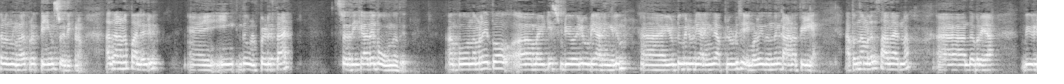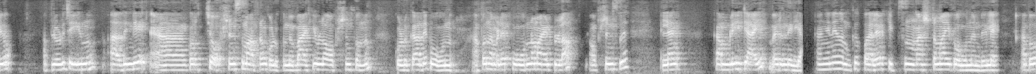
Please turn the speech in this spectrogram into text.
അത് നിങ്ങൾ പ്രത്യേകം ശ്രദ്ധിക്കണം. അതാണ് പലരും ഇത് ഉൾപ്പെടുത്താൻ ശ്രദ്ധിക്കാതെ പോകുന്നത്. അപ്പോൾ നമ്മളിപ്പോൾ ടി സ്റ്റുഡിയോയിലൂടെ ആണെങ്കിലും യൂട്യൂബിലൂടെ ആണെങ്കിലും അപ്ലോഡ് ചെയ്യുമ്പോൾ ഇതൊന്നും കാണത്തില്ല. അപ്പം നമ്മൾ സാധാരണ എന്താ പറയാ വീഡിയോ അപ്ലോഡ് ചെയ്യുന്നു. അതിന്റെ കുറച്ച് ഓപ്ഷൻസ് മാത്രം കൊടുക്കുന്നു. ബാക്കിയുള്ള ഓപ്ഷൻസ് ഒന്നും കൊടുക്കാതെ പോകുന്നു. അപ്പൊ നമ്മുടെ പൂർണമായിട്ടുള്ള ഓപ്ഷൻസ് എല്ലാം കംപ്ലീറ്റ് ആയി വരുന്നില്ല. അങ്ങനെ നമുക്ക് പല ടിപ്സും നഷ്ടമായി പോകുന്നുണ്ട് അല്ലേ? അപ്പോൾ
